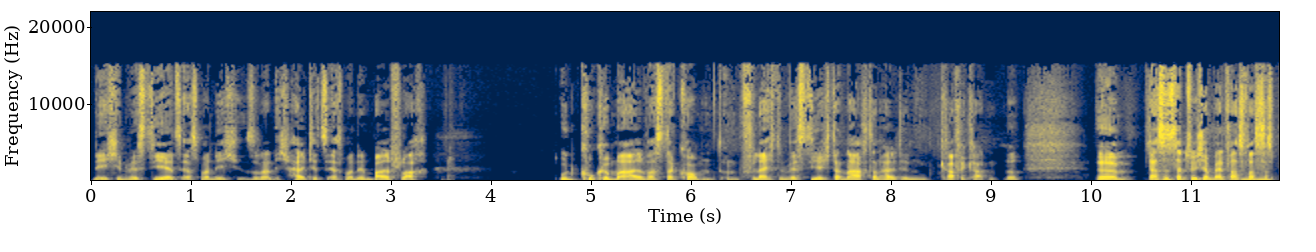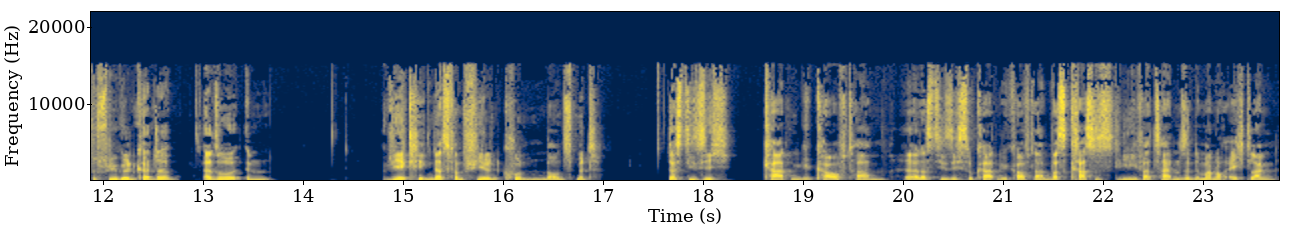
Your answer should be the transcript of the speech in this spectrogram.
nee, ich investiere jetzt erstmal nicht, sondern ich halte jetzt erstmal den Ball flach und gucke mal, was da kommt. Und vielleicht investiere ich danach dann halt in Grafikkarten. Ne? Ähm, das ist natürlich aber etwas, mhm. was das beflügeln könnte. Also in, wir kriegen das von vielen Kunden bei uns mit, dass die sich Karten gekauft haben, ja, dass die sich so Karten gekauft haben. Was krass ist, die Lieferzeiten sind immer noch echt lang.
